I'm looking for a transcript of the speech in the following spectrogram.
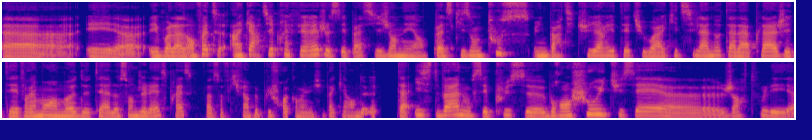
Euh, et, euh, et, voilà, en fait, un quartier préféré, je sais pas si j'en ai un, parce qu'ils ont tous une particularité. Tu vois, à Kitsilano, t'as la plage, et t'es vraiment en mode, t'es à Los Angeles presque, enfin sauf qu'il fait un peu plus froid quand même, il fait pas 40 degrés. T'as East Van où c'est plus euh, branchouille, tu sais, euh, genre tous les,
